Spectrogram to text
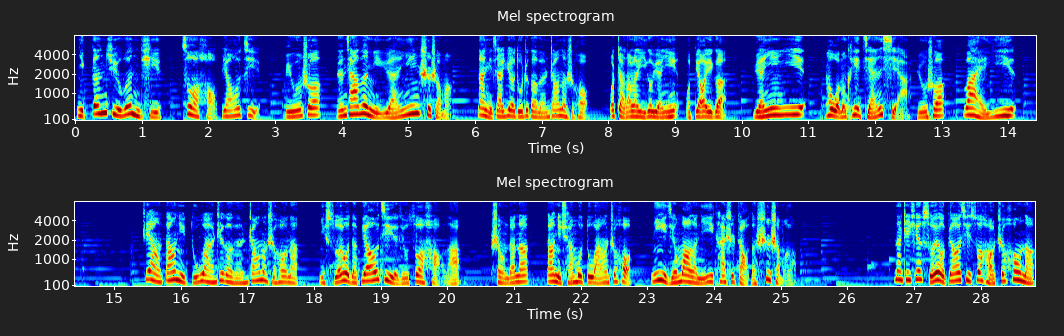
你根据问题做好标记。比如说，人家问你原因是什么，那你在阅读这个文章的时候，我找到了一个原因，我标一个原因一，然后我们可以简写啊，比如说 Y 一。这样，当你读完这个文章的时候呢，你所有的标记也就做好了，省得呢，当你全部读完了之后，你已经忘了你一开始找的是什么了。那这些所有标记做好之后呢，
